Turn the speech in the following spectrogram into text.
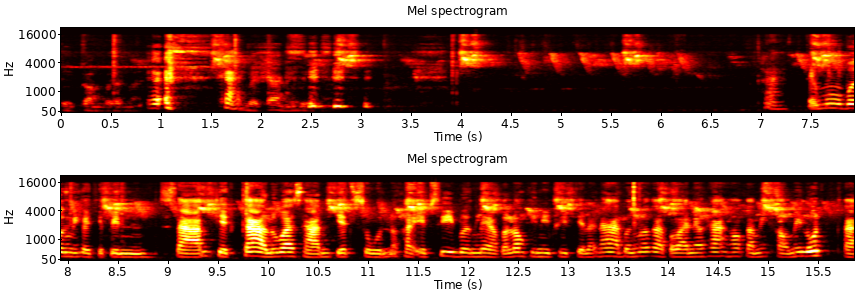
ถือกล้องไว้กันมาเออค่ะไว้ข้างนี้ดิค่ะแต่หมู่เบิ้งนี่ก็จะเป็นสามเจ็ดเก้าหรือว่าสามเจ็ดศูนย์เนาะค่ะเอฟซีเบิ้งแล้วก็ลองพินิจพิจารณาเบิ้งเนาะค่ะเพราะว่าแนวทางเขาก็ไม่เขาไม่ลดค่ะ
